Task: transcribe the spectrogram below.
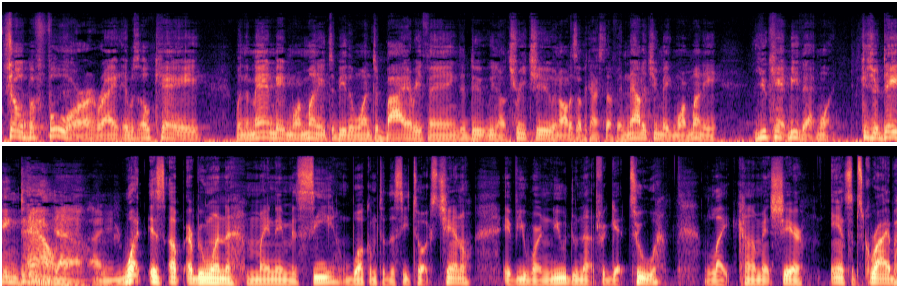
So before, right, it was okay when the man made more money to be the one to buy everything, to do, you know, treat you and all this other kind of stuff. And now that you make more money, you can't be that one because you're dating down. now. What is up, everyone? My name is Cee. Welcome to the Cee Talks channel. If you are new, do not forget to like, comment, share, and subscribe.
